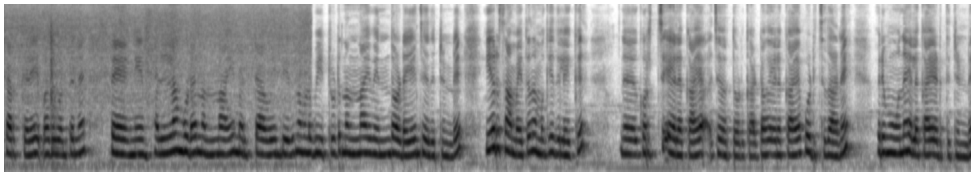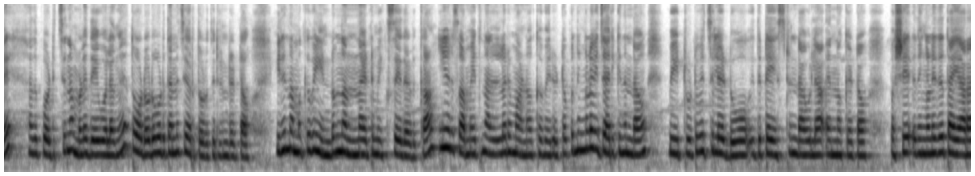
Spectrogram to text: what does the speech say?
ശർക്കരയും അതുപോലെ തന്നെ തേങ്ങയും എല്ലാം കൂടെ നന്നായി മെൽറ്റ് ആവുകയും ചെയ്ത് നമ്മൾ ബീട്രൂട്ട് നന്നായി വെന്തുടയുകയും ചെയ്തിട്ടുണ്ട്. ഈ ഒരു സമയത്ത് നമുക്ക് ഇതിലേക്ക് കുറച്ച് ഏലക്കായ ചേർത്ത് കൊടുക്കുക കേട്ടോ. ഏലക്കായ പൊടിച്ചതാണ്. ഒരു മൂന്ന് ഏലക്കായ എടുത്തിട്ടുണ്ട്. അത് പൊടിച്ച് നമ്മൾ ഇതേപോലെ അങ്ങ് തോടോട് കൂടി തന്നെ ചേർത്ത് കൊടുത്തിട്ടുണ്ട് കേട്ടോ. ഇനി നമുക്ക് വീണ്ടും നന്നായിട്ട് മിക്സ് ചെയ്തെടുക്കാം. ഈ ഒരു സമയത്ത് നല്ലൊരു മണമൊക്കെ വരും കേട്ടോ. അപ്പോൾ നിങ്ങൾ വിചാരിക്കുന്നുണ്ടാവും ബീട്രൂട്ട് വെച്ച് ലഡുവോ ഇത് ടേസ്റ്റ് ഉണ്ടാവില്ല എന്നൊക്കെ കേട്ടോ. പക്ഷേ നിങ്ങളിത് തയ്യാറാ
